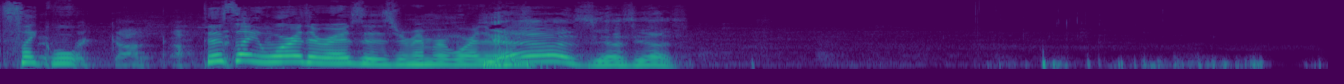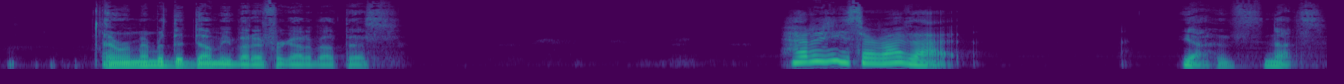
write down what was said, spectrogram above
it's like this is like War of the Roses. Remember War of the Roses? Yes, yes, yes. I remembered the dummy, but I forgot about this. How did he survive that? Yeah, it's nuts.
